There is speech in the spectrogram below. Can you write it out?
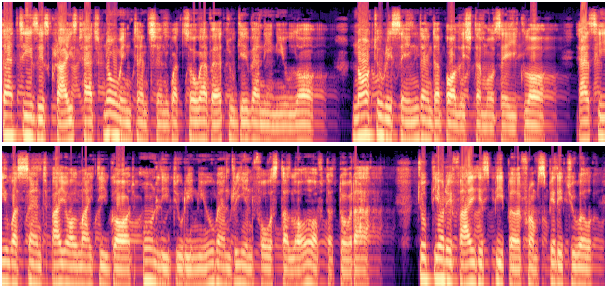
that Jesus Christ had no intention whatsoever to give any new law, nor to rescind and abolish the Mosaic law, as he was sent by Almighty God only to renew and reinforce the law of the Torah, to purify his people from spiritual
